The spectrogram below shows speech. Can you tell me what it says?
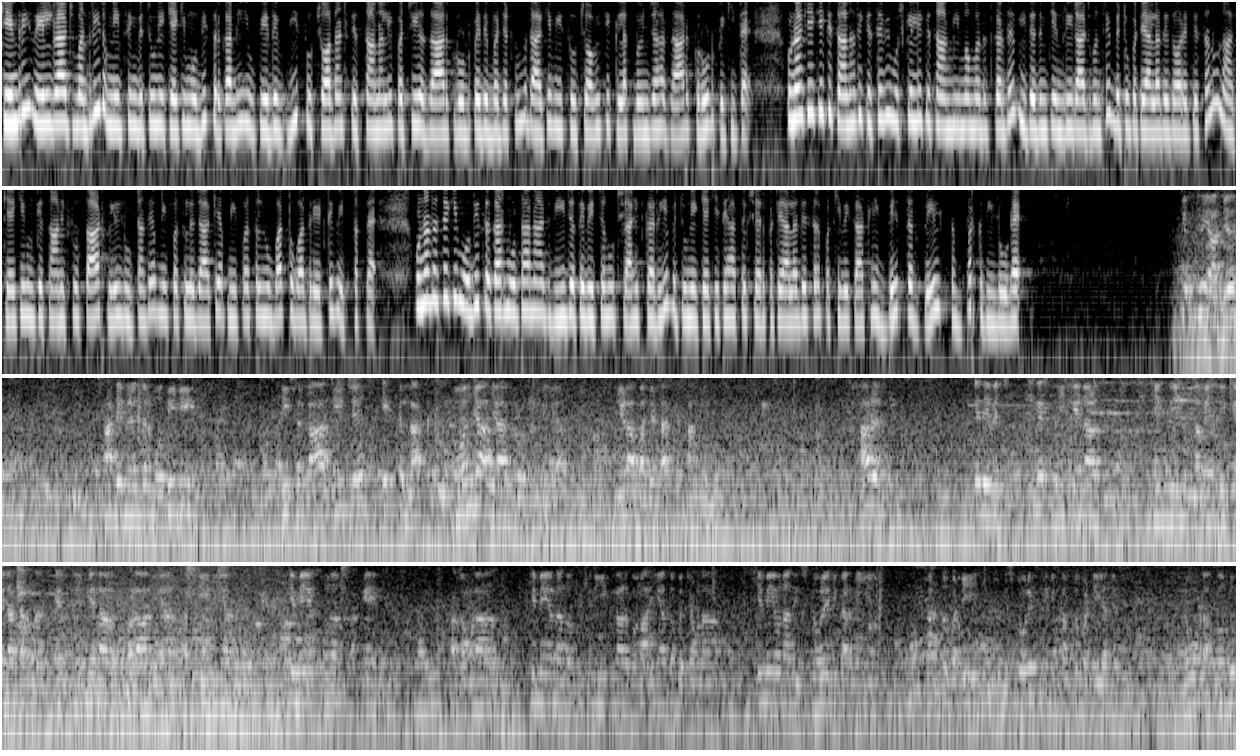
ਕੇਂਦਰੀ ਰੇਲ ਰਾਜ ਮੰਤਰੀ ਰਵਨੀਤ ਸਿੰਘ ਬਿੱਟੂ ਨੇ ਕਿਹਾ ਕਿ ਮੋਦੀ ਸਰਕਾਰ ਨੇ ਯੂਪੀਏ ਦੇ 2014 ਚ ਕਿਸਾਨਾਂ ਲਈ 25000 ਕਰੋੜ ਰੁਪਏ ਦੇ ਬਜਟ ਨੂੰ ਵਧਾ ਕੇ 2024 ਚ 152000 ਕਰੋੜ ਰੁਪਏ ਕੀਤਾ ਹੈ। ਉਨ੍ਹਾਂ ਕਿਹਾ ਕਿ ਕਿਸਾਨਾਂ ਦੀ ਕਿਸੇ ਵੀ ਮੁਸ਼ਕਿਲ ਲਈ ਕਿਸਾਨ ਬੀਮਾ ਮਦਦ ਕਰਦਾ ਹੈ। ਬੀਤੇ ਦਿਨ ਕੇਂਦਰੀ ਰਾਜ ਮੰਤਰੀ ਬਿੱਟੂ ਪਟਿਆਲਾ ਦੇ ਦੌਰੇ ਤੇ ਸਨ। ਉਨ੍ਹਾਂ ਕਿਹਾ ਕਿ ਹੁਣ ਕਿਸਾਨ 167 ਰੇਲ ਰੂਟਾਂ ਤੇ ਆਪਣੀ ਫਸਲ ਲਿਜਾ ਕੇ ਆਪਣੀ ਫਸਲ ਨੂੰ ਵੱਧ ਤੋਂ ਵੱਧ ਰੇਟ ਤੇ ਵੇਚ ਸਕਦਾ ਹੈ। ਉਨ੍ਹਾਂ ਦੱਸਿਆ ਕਿ ਮੋਦੀ ਸਰਕਾਰ ਮੋਟਾ ਅਨਾਜ, ਬੀਜ ਅਤੇ ਵੇਚਣ ਨੂੰ ਉਤਸ਼ਾਹਿਤ ਕਰ ਰਹੀ ਹੈ। ਬਿੱਟੂ ਨੇ ਕਿਹਾ ਕਿ ਇਤਿਹਾਸਕ ਸ਼ਹਿਰ ਪਟਿਆਲਾ ਦੇ ਸਰਪੱਖੀ ਵਿਕਾਸ ਲਈ ਬਿਹਤਰ ਰੇਲ ਸੰਪਰਕ ਦੀ ਲੋੜ ਹੈ। ਕਿੱਥੇ ਅੱਜ ਸਾਡੇ ਨਰਿੰਦਰ ਮੋਦੀ ਜੀ ਦੀ ਸਰਕਾਰ ਜੀ ਚ 1 ਲੱਖ 52000 ਕਰੋੜ ਰੁਪਈਆ ਜਿਹੜਾ ਬਜਟ ਆ ਕਿਸਾਨੀ ਦੇ ਹਰ ਇਹਦੇ ਵਿੱਚ ਕਿਸ ਤਰੀਕੇ ਨਾਲ ਖੇਤੀ ਨੂੰ ਨਵੇਂ ਤਰੀਕੇ ਨਾਲ ਕਰਨਾ, ਕਿਸ ਤਰੀਕੇ ਨਾਲ ਫਲਾਂ ਦੀਆਂ, ਸਬਜ਼ੀ ਦੀਆਂ, ਕਿਵੇਂ ਉਹਨਾਂ ਨੂੰ ਅੱਗੇ ਅਗਾਉਣਾ, ਕਿਵੇਂ ਉਹਨਾਂ ਨੂੰ ਤਕਨੀਕ ਨਾਲ ਬਿਮਾਰੀਆਂ ਤੋਂ ਬਚਾਉਣਾ ਕਿਵੇਂ ਉਹਨਾਂ ਦੀ ਸਟੋਰੇਜ ਕਰਨੀ ਹੈ। ਸਭ ਤੋਂ ਵੱਡੀ ਕਿਉਂਕਿ ਸਟੋਰੇਜ ਦੀ ਵੀ ਸਭ ਤੋਂ ਵੱਡੀ ਅੱਜ ਲੋੜ ਆ। ਉਦੋਂ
